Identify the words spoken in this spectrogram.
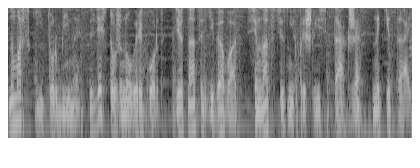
на морские турбины. Здесь тоже новый рекорд – 19 гигаватт, 17 из них пришлись также на Китай.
